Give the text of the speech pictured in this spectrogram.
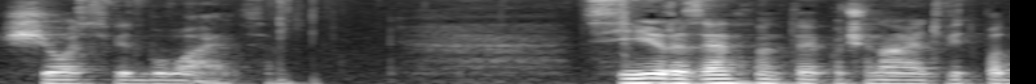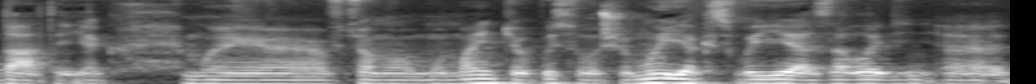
щось відбувається. Ці резентменти починають відпадати, як ми в цьому моменті описували, що ми, як своє завладіння е,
